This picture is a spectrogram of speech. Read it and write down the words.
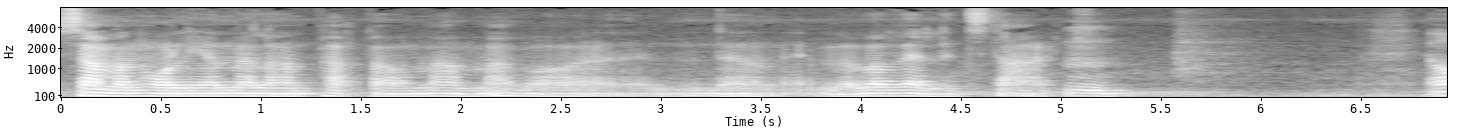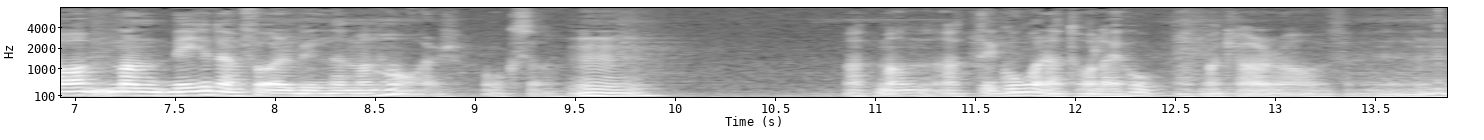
sammanhållningen mellan pappa och mamma var, den, var väldigt stark. Mm. Ja, man, det är ju den förebilden man har också. Mm. Att, man, att det går att hålla ihop, att man klarar av... Eh...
